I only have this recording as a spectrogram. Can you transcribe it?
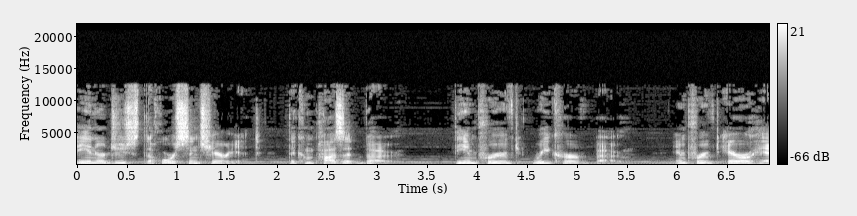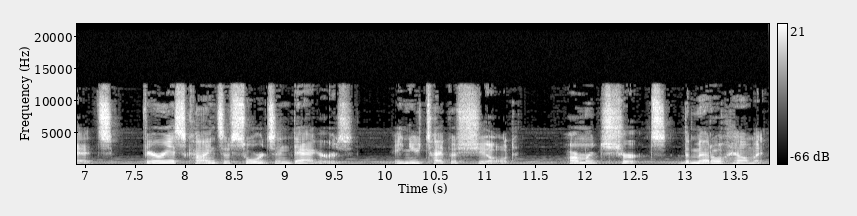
they introduced the horse and chariot, the composite bow, the improved recurve bow, improved arrowheads, various kinds of swords and daggers, a new type of shield, armored shirts, the metal helmet,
